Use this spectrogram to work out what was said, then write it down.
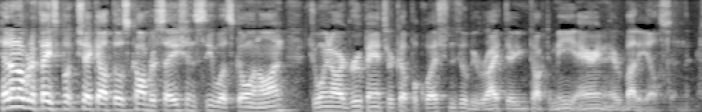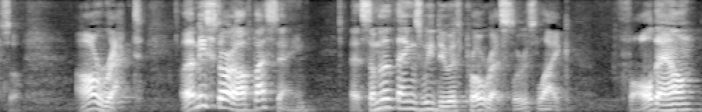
head on over to Facebook, check out those conversations, see what's going on. Join our group, answer a couple questions. You'll be right there. You can talk to me, Aaron, and everybody else in there. So, all right. Let me start off by saying that some of the things we do as pro wrestlers, like fall down,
